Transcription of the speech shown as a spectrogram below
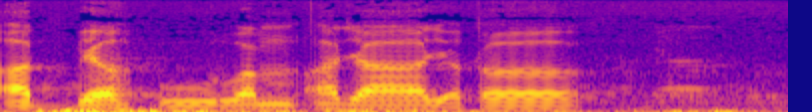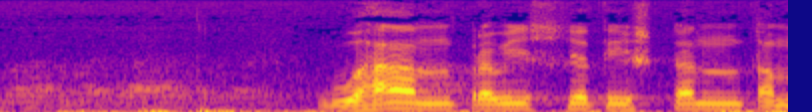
अभ्य पूर्व अजात गुहा प्रविश्य तिष्ठन्तं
